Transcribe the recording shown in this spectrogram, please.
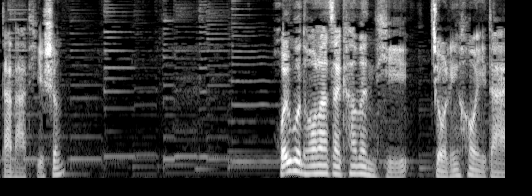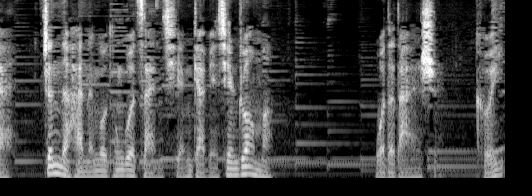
大大提升。回过头来再看问题，九零后一代真的还能够通过攒钱改变现状吗？我的答案是可以。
